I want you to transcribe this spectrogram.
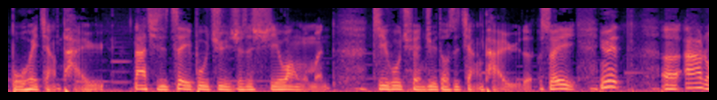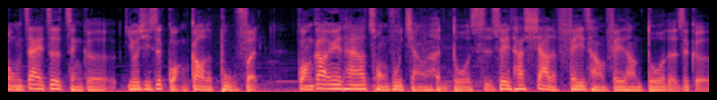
不会讲台语。那其实这一部剧就是希望我们几乎全剧都是讲台语的，所以因为呃阿荣在这整个尤其是广告的部分，广告因为他要重复讲了很多次，所以他下了非常非常多的这个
